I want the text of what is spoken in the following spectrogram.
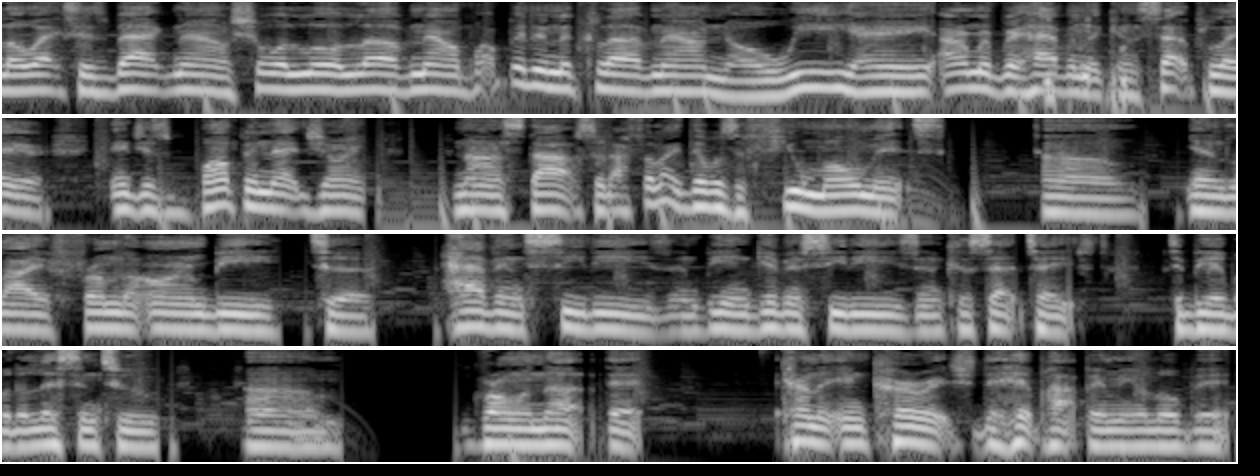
LOX is back now. Show a little love now. Bump it in the club now. No, we ain't. I remember having the cassette player and just bumping that joint nonstop. So I feel like there was a few moments, um, in life from the R&B to having CDs and being given CDs and cassette tapes to be able to listen to, um, growing up that kind of encouraged the hip hop in me a little bit.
